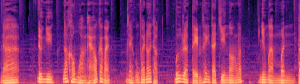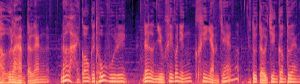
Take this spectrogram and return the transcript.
Đó. Đương nhiên, nó không hoàn hảo các bạn. Này cũng phải nói thật, bước ra tiệm thấy người ta chiên ngon lắm. Nhưng mà mình tự làm, tự ăn nó lại có một cái thú vui riêng. Nên là nhiều khi có những khi nhàm chán tôi tự chiên cơm tôi ăn.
